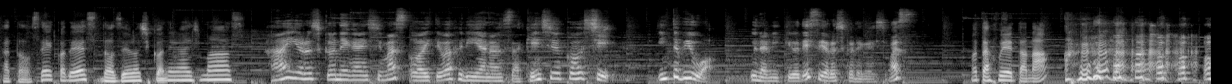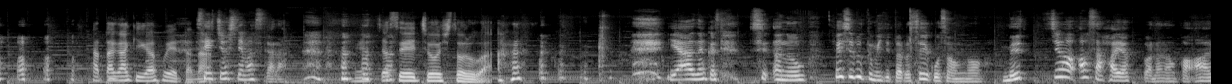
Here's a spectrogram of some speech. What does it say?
加藤聖子です。どうぞよろしくお願いします。はいよろしくお願いします。お相手はフリーアナウンサー研修講師インタビューはうなみきよです。よろしくお願いします。また増えたな 肩書きが増えたな成長してますからめっちゃ成長しとるわ いやーなんかあのフェイスブック見てたら聖子さんがめっちゃ朝早くからなんか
